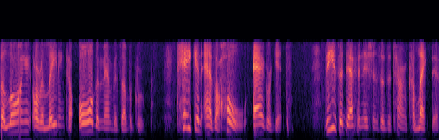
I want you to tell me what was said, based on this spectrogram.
belonging or relating to all the members of a group, taken as a whole, aggregate. These are definitions of the term collective,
